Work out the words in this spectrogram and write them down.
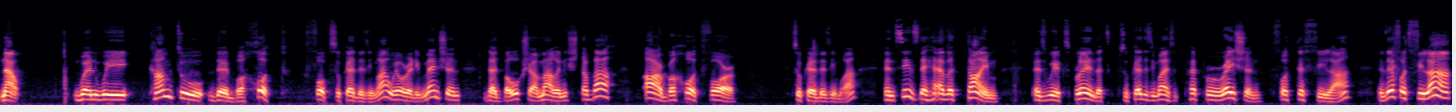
Now, when we come to the brachot for Psukei de Zimra, we already mentioned that Baruch She'amar and Ishtabach are brachot for Psukei de Zimra, and since they have a time, as we explained, that Psukei de Zimra is a preparation for tefillah, and therefore tefillah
